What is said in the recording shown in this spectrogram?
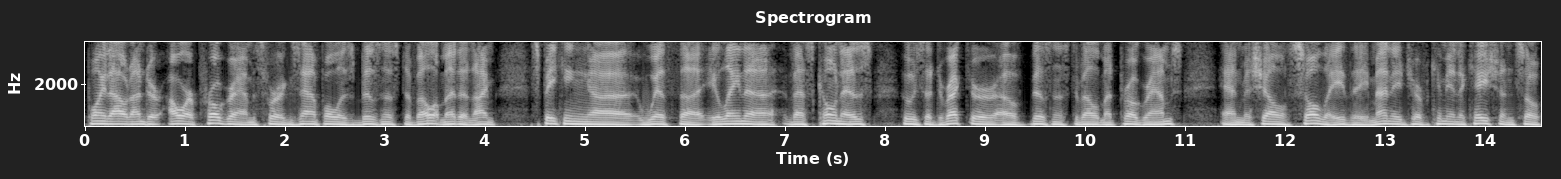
point out under our programs, for example, is business development. And I'm speaking uh, with uh, Elena Vasconez, who's the director of business development programs, and Michele Soli, the manager of communication. So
